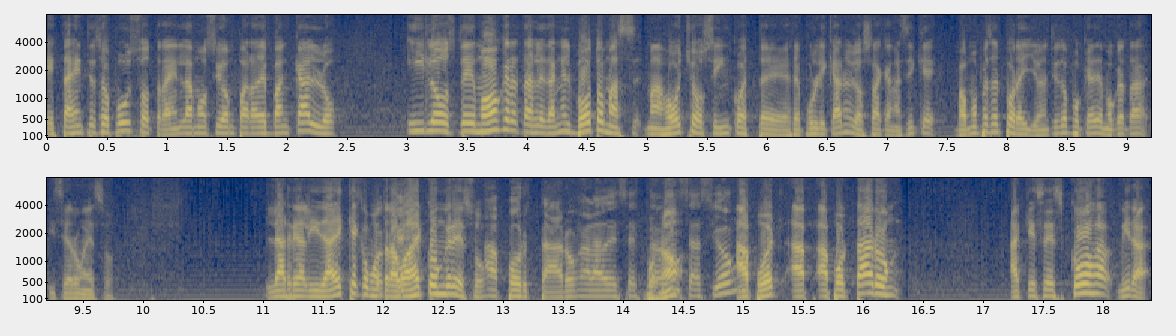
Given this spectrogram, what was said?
Esta gente se opuso, traen la moción para desbancarlo y los demócratas le dan el voto más, más 8 o 5 este, republicanos y lo sacan. Así que vamos a empezar por ahí. Yo no entiendo por qué demócratas hicieron eso. La realidad es que como Porque trabaja el Congreso, aportaron a la desestabilización. ap- aportaron a que se escoja, mira,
